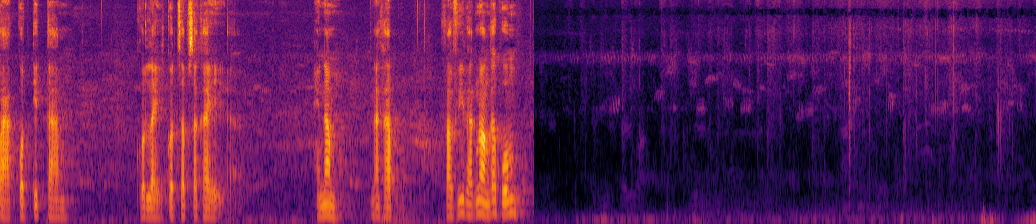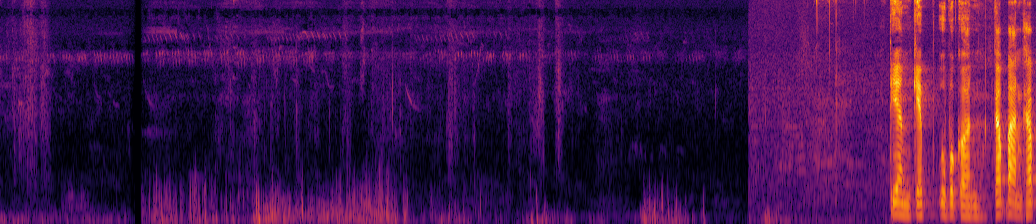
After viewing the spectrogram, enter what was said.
ฝากกดติดตาม กดไลค์กดซับสไครต์ให้นำนะครับ ฝากพี่พักน้องครับผมเตรียมเก็บอุปกรณ์กลับบ้านครับ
